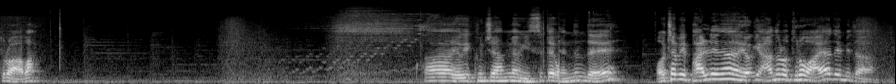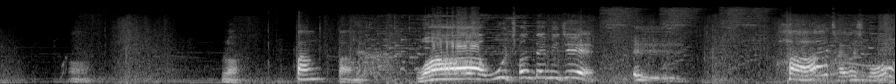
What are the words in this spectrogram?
들어와봐. 아 여기 근처에 한 명 있을 때가 됐는데. 어차피 발리는 여기 안으로 들어와야 됩니다. 어 일로와 빵빵. 와 5천 데미지! 하 잘 가시고.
